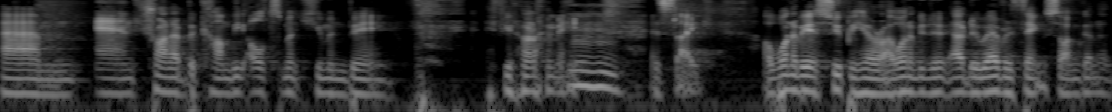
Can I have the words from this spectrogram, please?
um, and trying to become the ultimate human being. if you know what I mean. Mm-hmm. It's like I want to be a superhero. I want to be to do everything, so I'm going to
